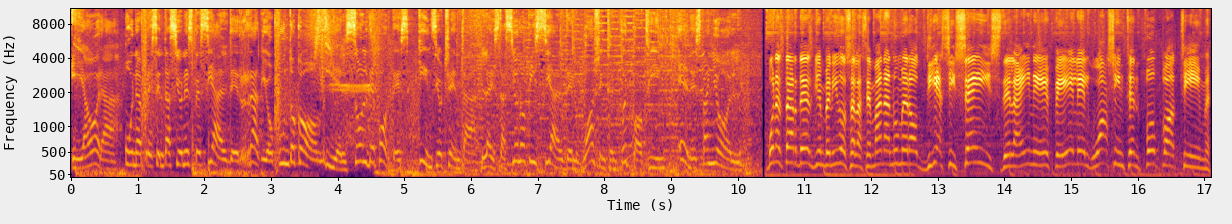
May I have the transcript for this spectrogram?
Y ahora, una presentación especial de radio.com y el Sol Deportes 1580, la estación oficial del Washington Football Team en español. Buenas tardes, bienvenidos a la semana número 16 de la NFL, el Washington Football Team,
